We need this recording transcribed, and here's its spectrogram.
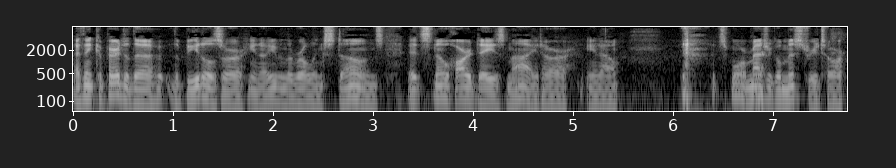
I think compared to the the Beatles or, you know, even the Rolling Stones, it's no Hard Day's Night or, you know, it's more Magical Mystery Tour.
